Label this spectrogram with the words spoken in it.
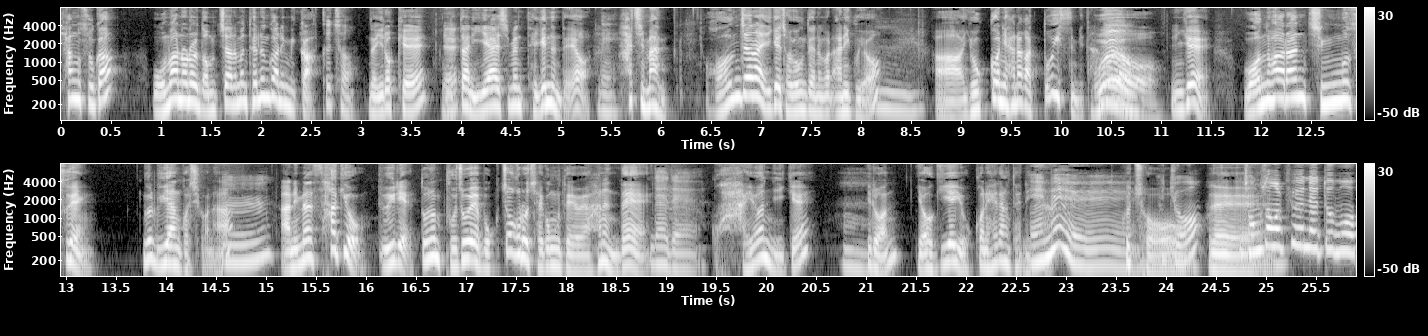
향수가 5만 원을 넘지 않으면 되는 거 아닙니까? 그렇죠. 네, 이렇게 예. 일단 이해하시면 되겠는데요. 네. 하지만 언제나 이게 적용되는 건 아니고요. 음. 아, 요건이 하나가 또 있습니다. 뭐예요? 이게 원활한 직무 수행 을 위한 것이거나 음. 아니면 사교, 의례 또는 부조의 목적으로 제공되어야 하는데 네네. 과연 이게 음. 이런 여기에 요건에 해당되느냐? 애매해. 그렇죠. 그죠? 네. 정성을 표현해도 뭐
